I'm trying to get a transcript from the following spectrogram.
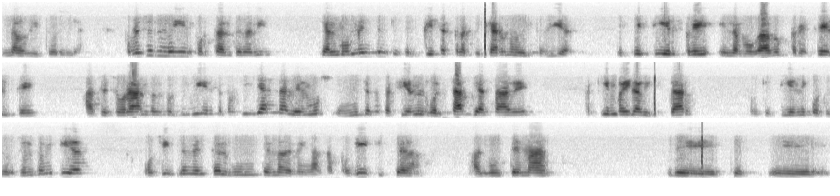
la auditoría. Por eso es muy importante, David, que al momento en que se empieza a practicar una auditoría, esté siempre el abogado presente asesorando al contribuyente, porque ya sabemos, en muchas ocasiones, o el SAT ya sabe a quién va a ir a visitar, porque tiene contribuciones omitidas, o simplemente algún tema de venganza política, algún tema de eh,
